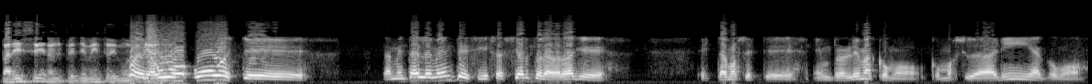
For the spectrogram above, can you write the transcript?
Parece en el emprendimiento inmobiliario. Bueno, hubo, hubo este, lamentablemente, si eso es cierto, la verdad que estamos este, en problemas como, como ciudadanía, como,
